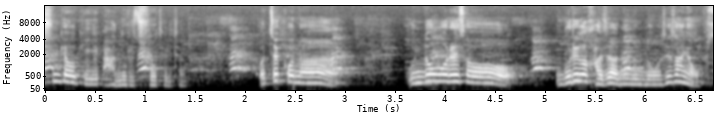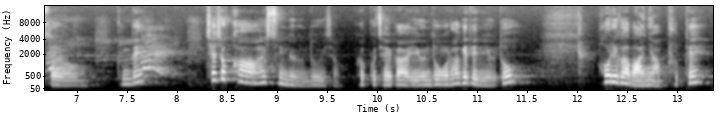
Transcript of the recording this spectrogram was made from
충격이 반으로 줄어들죠. 어쨌거나 운동을 해서 무리가 가지 않는 운동은 세상에 없어요. 근데 최적화할 수 있는 운동이죠. 그래서 제가 이 운동을 하게 된 이유도 허리가 많이 아플 때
